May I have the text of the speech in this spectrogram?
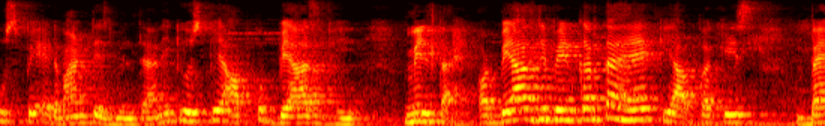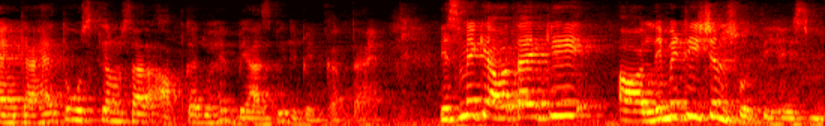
उस पर एडवांटेज मिलता है, यानी कि उस पर आपको ब्याज भी मिलता है। और ब्याज डिपेंड करता है कि आपका केस बैंक का है तो उसके अनुसार आपका जो है ब्याज भी डिपेंड करता है। इसमें क्या होता है कि लिमिटेशंस होती है इसमें।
